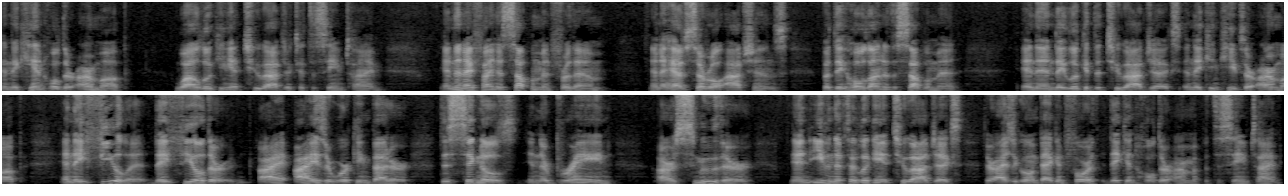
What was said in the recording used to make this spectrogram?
and they can't hold their arm up while looking at two objects at the same time. And then I find a supplement for them and I have several options, but they hold on to the supplement and then they look at the two objects and they can keep their arm up and they feel it. They feel their eye, eyes are working better. The signals in their brain are smoother. And even if they're looking at two objects, their eyes are going back and forth. They can hold their arm up at the same time.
